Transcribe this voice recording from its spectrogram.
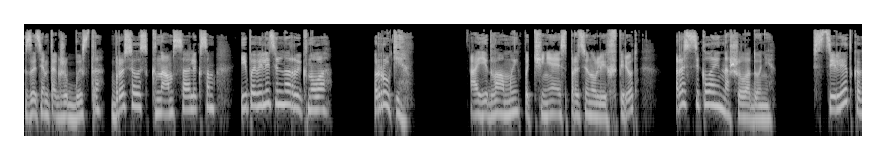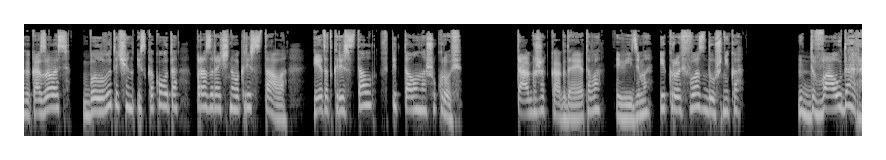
Затем также быстро бросилась к нам с Алексом и повелительно рыкнула. «Руки! а едва мы, подчиняясь, протянули их вперед, рассекла и наши ладони. Стилет, как оказалось, был выточен из какого-то прозрачного кристалла, и этот кристалл впитал нашу кровь. Так же, как до этого, видимо, и кровь воздушника. «Два удара!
